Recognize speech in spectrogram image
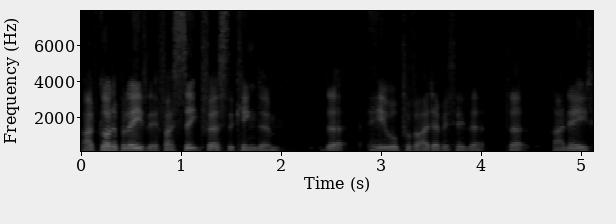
I've got to believe that if I seek first the kingdom, that He will provide everything that, that I need.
